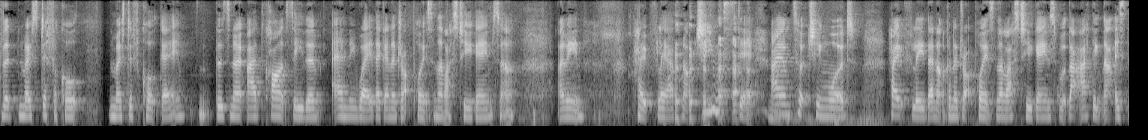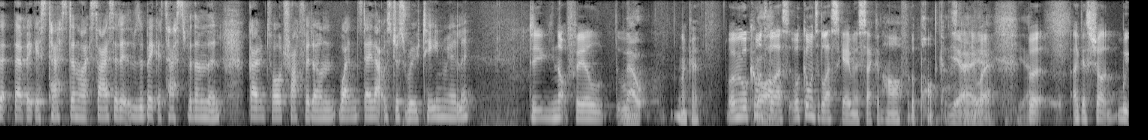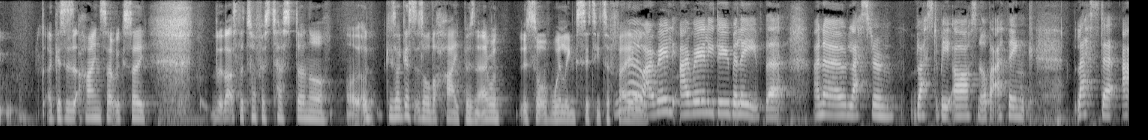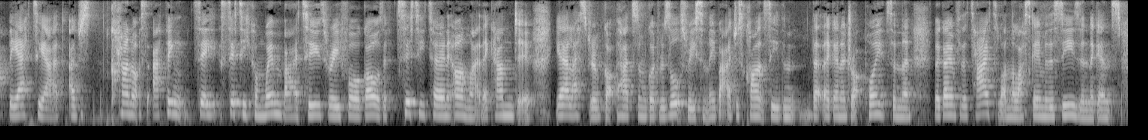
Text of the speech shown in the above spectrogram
the most difficult. The most difficult game. There's no, I can't see them any way they're going to drop points in the last two games now. I mean, hopefully I've not jinxed it. I am touching wood. Hopefully they're not going to drop points in the last two games, but that I think that is the, their biggest test. And like Si said, it was a bigger test for them than going to Old Trafford on Wednesday. That was just routine, really. Do you not feel? No. Okay. Well, I mean, we'll come Go into the on. less. We'll come into the less game in the second half of the podcast. Yeah, anyway. yeah, yeah. But I guess Charlotte, we. I guess is it hindsight we could say that that's the toughest test done, or because I guess it's all the hype, isn't it? Everyone is sort of willing City to fail. No, I really, I really do believe that. I know Leicester, Leicester beat Arsenal, but I think Leicester at the Etihad, I just cannot. I think City can win by two, three, four goals if City turn it on like they can do. Yeah, Leicester have got had some good results recently, but I just can't see them that they're going to drop points, and then they're going for the title on the last game of the season against.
